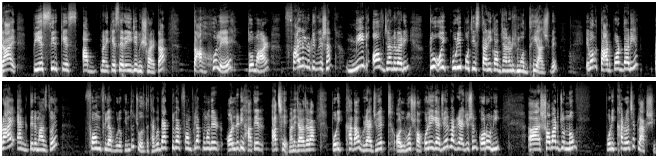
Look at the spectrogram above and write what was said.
যায় পিএসসির কেস আপ মানে কেসের এই যে বিষয়টা, তাহলে তোমার final notification mid of January to ওই কুড়ি পঁচিশ তারিখ অফ জানুয়ারির মধ্যেই আসবে। এবং তারপর দাঁড়িয়ে প্রায় এক দেড় মাস ধরে ফর্ম ফিল আপগুলো কিন্তু চলতে থাকবে। Back to back form fill up তোমাদের অলরেডি হাতের আছে। মানে যারা যারা পরীক্ষা দাও গ্র্যাজুয়েট অলমোস্ট সকলেই গ্র্যাজুয়েট বা গ্র্যাজুয়েশন করোনি সবার জন্য পরীক্ষা রয়েছে ক্লার্কশিপ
